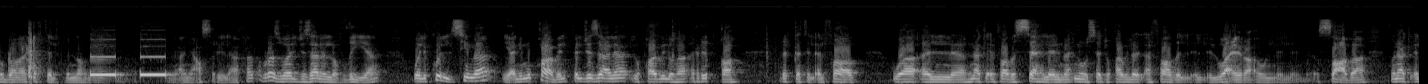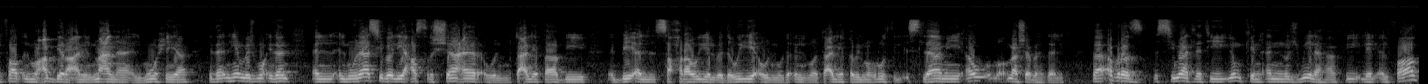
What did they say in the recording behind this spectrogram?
ربما تختلف من يعني عصر إلى آخر. أبرزها الجزالة اللفظية ولكل سمة يعني مقابل فالجزالة يقابلها الرقة رقة الألفاظ. وهناك الألفاظ السهلة المأنوسة تقابل الألفاظ الوعرة أو الصعبة. هناك الألفاظ المعبرة عن المعنى الموحية. إذا هي مجموعة إذا المناسبة لعصر الشاعر أو المتعلقة بالبيئة الصحراوية البدوية أو المتعلقة بالموروث الإسلامي أو ما شابه ذلك. فأبرز السمات التي يمكن أن نجملها في للألفاظ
